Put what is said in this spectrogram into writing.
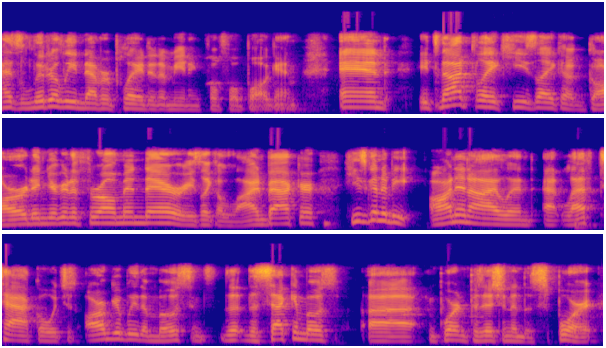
has literally never played in a meaningful football game. And it's not like he's like a guard and you're going to throw him in there or he's like a linebacker. He's going to be on an island at left tackle, which is arguably the most the, the second most uh, important position in the sport,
